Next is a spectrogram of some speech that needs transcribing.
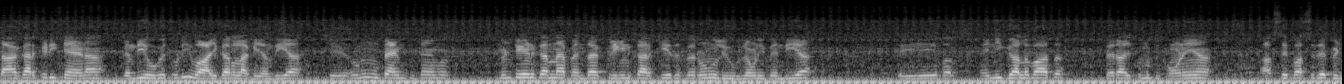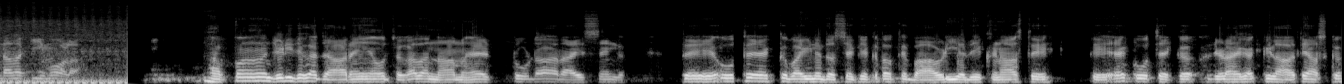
ਤਾਂ ਕਰਕੇ ਜਿਹੜੀ ਚੈਨ ਆ, ਗੰਦੀ ਹੋ ਕੇ ਥੋੜੀ ਆਵਾਜ਼ ਕਰਨ ਲੱਗ ਜਾਂਦੀ ਆ ਤੇ ਉਹਨੂੰ ਟਾਈਮ ਟੂ ਟਾਈਮ ਮੇਨਟੇਨ ਕਰਨਾ ਪੈਂਦਾ ਕਲੀਨ ਕਰਕੇ ਤੇ ਫਿਰ ਉਹਨੂੰ ਲਿਊਬ ਲਾਉਣੀ ਪੈਂਦੀ ਆ। ਤੇ ਬਸ ਇੰਨੀ ਗੱਲਬਾਤ ਫਿਰ ਅੱਜ ਤੁਹਾਨੂੰ ਦਿਖਾਉਣੇ ਆ, ਆਸੇ-ਪਾਸੇ ਦੇ ਪਿੰਡਾਂ ਦਾ ਕੀ ਮਾਹੌਲ ਆ। ਆਪਾਂ ਜਿਹੜੀ ਜਗ੍ਹਾ ਜਾ ਰਹੇ ਆ, ਉਹ ਜਗ੍ਹਾ ਦਾ ਨਾਮ ਹੈ ਟੋਡਾ ਰਾਏ ਸਿੰਘ ਤੇ ਉੱਥੇ ਇੱਕ ਬਾਈ ਨੇ ਦੱਸਿਆ ਕਿ ਇੱਕ ਤਾਂ ਉੱਥੇ ਬਾਵੜੀ ਆ ਦੇਖਣ ਵਾਸਤੇ ਤੇ ਇੱਕ ਉੱਥੇ ਇੱਕ ਜਿਹੜਾ ਹੈਗਾ ਕਿਲਾ ਇਤਿਹਾਸਕ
